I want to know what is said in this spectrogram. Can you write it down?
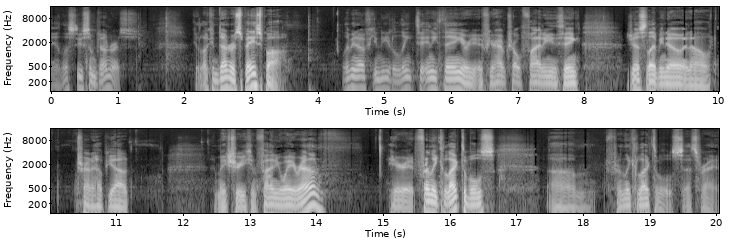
And let's do some Donruss. Good luck in Donruss baseball. Let me know if you need a link to anything or if you're having trouble finding anything. Just let me know and I'll try to help you out and make sure you can find your way around here at Friendly Collectibles. Um, Friendly Collectibles, that's right.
